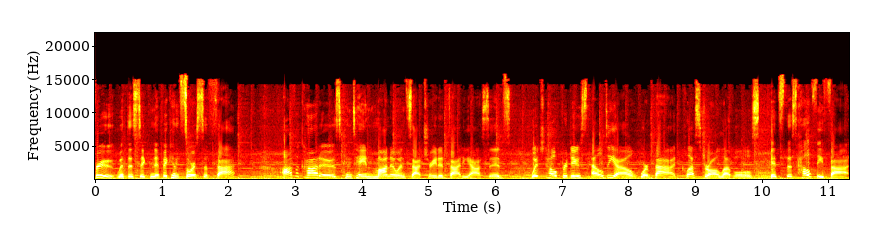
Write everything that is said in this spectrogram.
fruit with a significant source of fat? Avocados contain monounsaturated fatty acids, which help reduce LDL or bad cholesterol levels. It's this healthy fat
